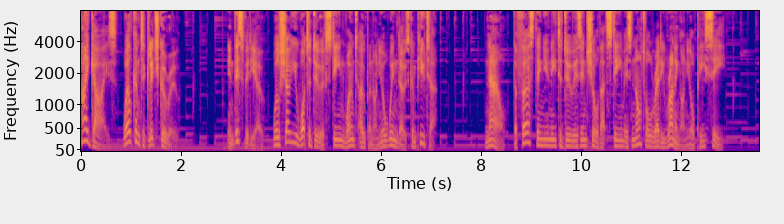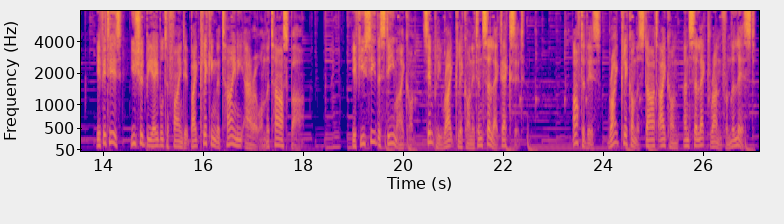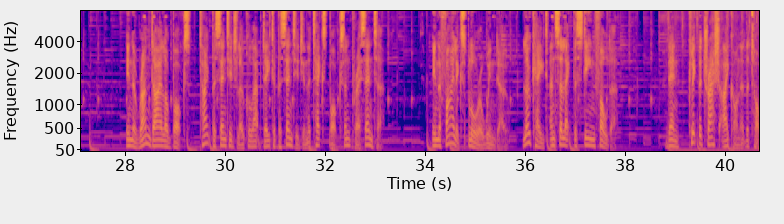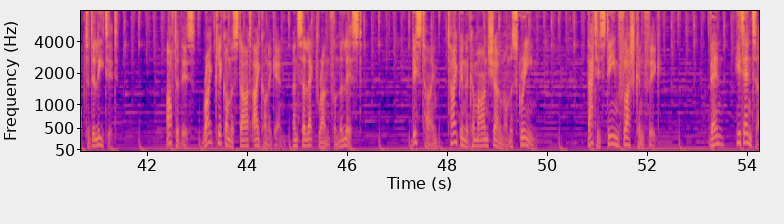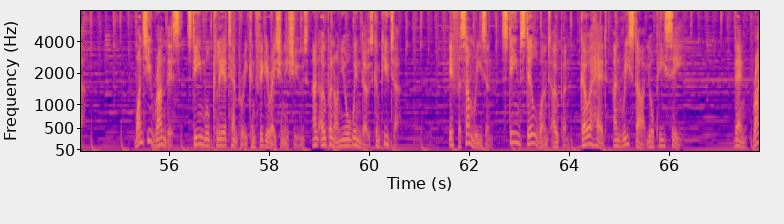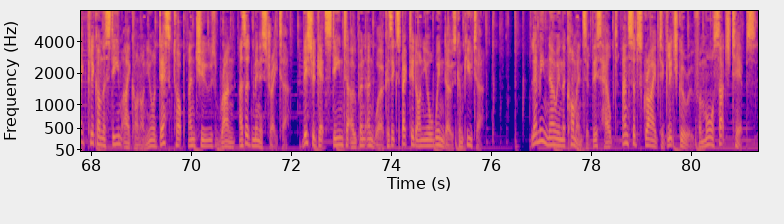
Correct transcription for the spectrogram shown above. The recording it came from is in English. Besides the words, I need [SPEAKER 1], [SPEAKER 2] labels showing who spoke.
[SPEAKER 1] Hi guys, welcome to Glitch Guru. In this video, we'll show you what to do if Steam won't open on your Windows computer. Now, the first thing you need to do is ensure that Steam is not already running on your PC. If it is, you should be able to find it by clicking the tiny arrow on the taskbar. If you see the Steam icon, simply right-click on it and select Exit. After this, right-click on the Start icon and select Run from the list. In the Run dialog box, type percentage local app data percentage in the text box and press Enter. In the File Explorer window, locate and select the Steam folder. Then, click the trash icon at the top to delete it. After this, right-click on the Start icon again and select Run from the list. This time, type in the command shown on the screen. That is Steam Flush Config. Then, hit Enter. Once you run this, Steam will clear temporary configuration issues and open on your Windows computer. If for some reason, Steam still won't open, go ahead and restart your PC. Then, right-click on the Steam icon on your desktop and choose Run as Administrator. This should get Steam to open and work as expected on your Windows computer. Let me know in the comments if this helped and subscribe to Glitch Guru for more such tips.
